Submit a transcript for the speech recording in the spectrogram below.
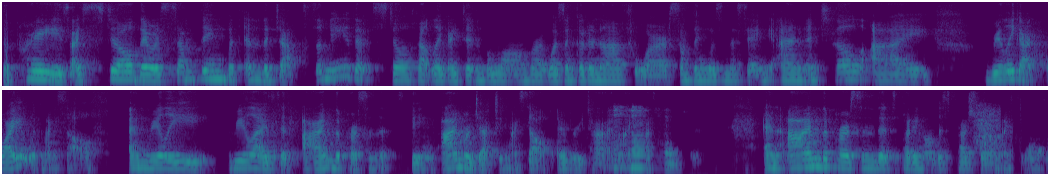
the praise, I still, there was something within the depths of me that still felt like I didn't belong or I wasn't good enough or something was missing. And until I really got quiet with myself and really realize that I'm the person that's being, I'm rejecting myself every time mm-hmm. and I'm the person that's putting all this pressure on myself.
